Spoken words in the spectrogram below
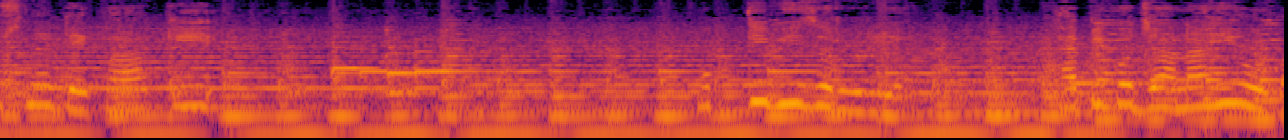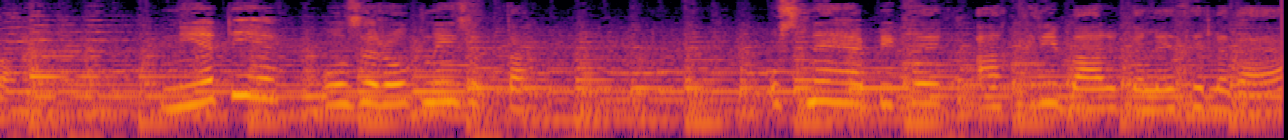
उसने देखा कि मुक्ति भी ज़रूरी है। हैप्पी को जाना ही होगा। नियति है वो उसे रोक नहीं सकता। उसने हैप्पी को एक आखिरी बार गले से लगाया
